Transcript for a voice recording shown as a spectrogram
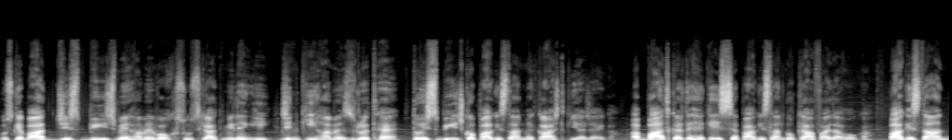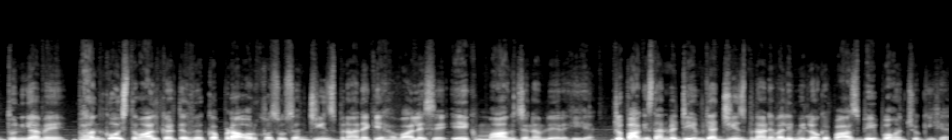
اس کے بعد جس بیج میں ہمیں وہ خصوصیات ملیں گی، جن کی ہمیں ضرورت ہے، تو اس بیج کو پاکستان میں کاشت کیا جائے گا۔ اب بات کرتے ہیں کہ اس سے پاکستان کو کیا فائدہ ہوگا۔ پاکستان دنیا میں بھنگ کو استعمال کرتے ہوئے کپڑا اور خصوصاً جینز بنانے کے حوالے سے ایک مانگ جنم لے رہی ہے، جو پاکستان میں ڈیم یا جینز بنانے والی ملوں کے پاس بھی پہنچ چکی ہے۔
